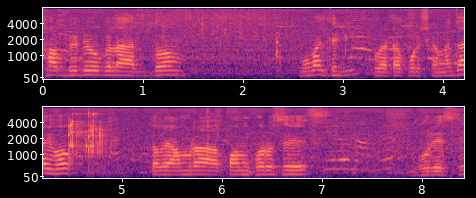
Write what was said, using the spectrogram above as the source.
সব ভিডিওগুলো একদম মোবাইল থেকে খুব একটা পরিষ্কার না। যাই হোক তবে আমরা কম খরচে ঘুরে এসেছি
